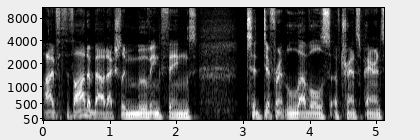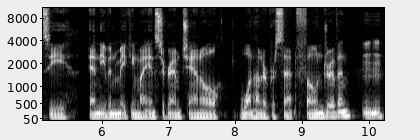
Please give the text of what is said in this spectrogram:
I've thought about actually moving things to different levels of transparency and even making my Instagram channel 100% phone driven Mm-hmm.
